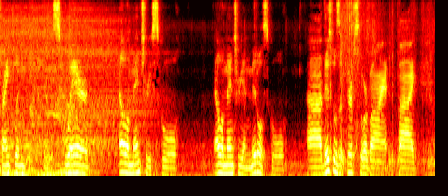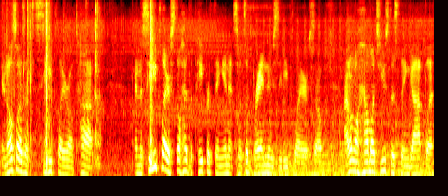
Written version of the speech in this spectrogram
Franklin Square Elementary School, elementary and middle school. Uh, this was a thrift store buy, buy, and also has a CD player on top. And the CD player still had the paper thing in it, so it's a brand new CD player. So I don't know how much use this thing got, but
